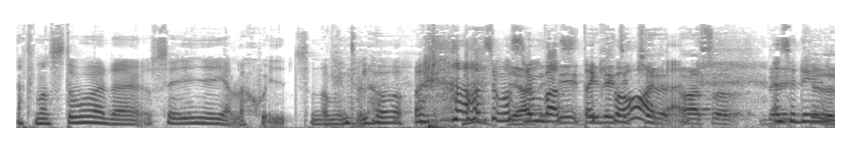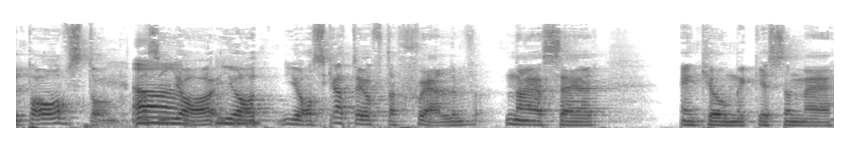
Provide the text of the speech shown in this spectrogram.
Att man står där och säger jävla skit som de inte vill höra. alltså måste de bara det, sitta det är lite kvar kul. där. Alltså, det är Alltså, det kul på avstånd. Alltså jag, jag, jag skrattar ju ofta själv när jag ser en komiker som är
